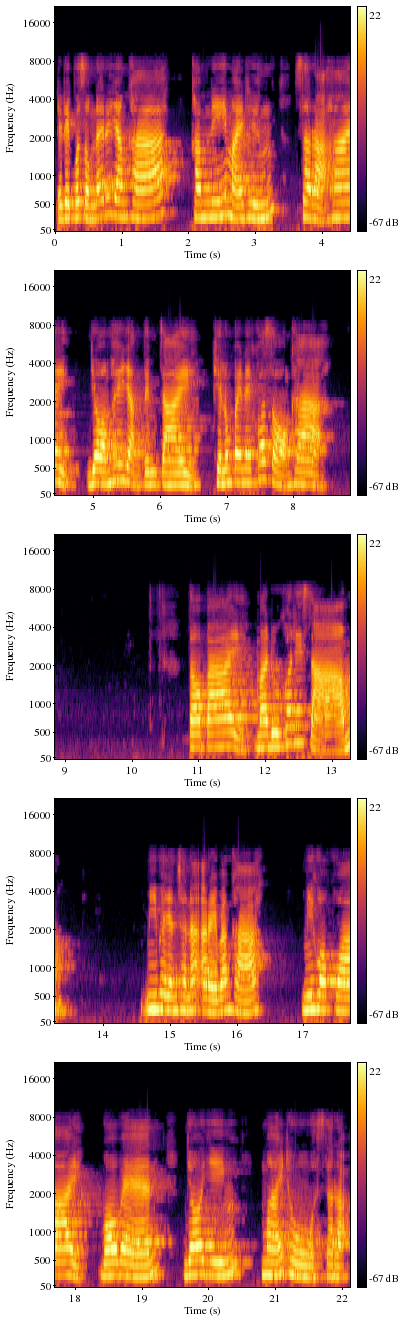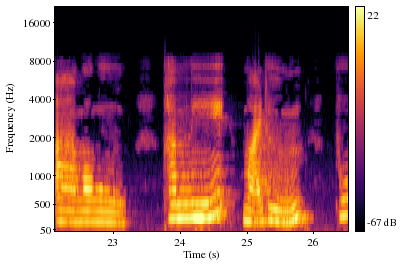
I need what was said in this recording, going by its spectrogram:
เด็กๆผสมได้หรือยังคะคำนี้หมายถึง สระให้ ยอมให้อย่างเต็มใจ เขียนลงไปในข้อสองค่ะ ต่อไปมาดูข้อที่สามมีพยัญชนะอะไรบ้างคะ มีคอควาย วอแหวน ยอหญิง ไม้โทสระอางองูคำนี้หมายถึง ผู้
